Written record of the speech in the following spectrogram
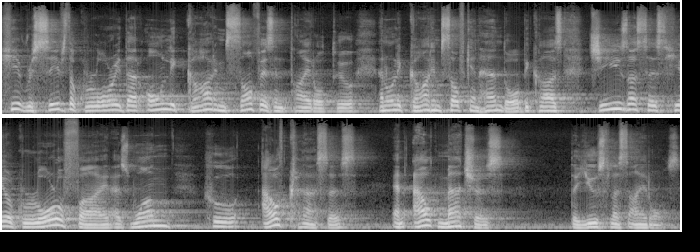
he receives the glory that only God Himself is entitled to and only God Himself can handle because Jesus is here glorified as one who outclasses and outmatches the useless idols.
